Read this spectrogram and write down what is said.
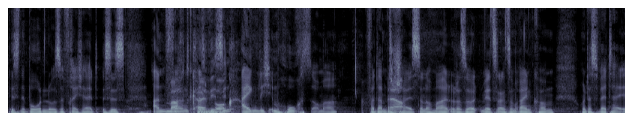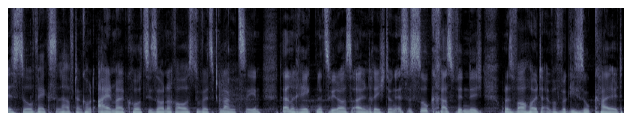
ist eine bodenlose Frechheit. Es ist Anfang, also wir Bock. sind eigentlich im Hochsommer. Verdammte Ja. Scheiße nochmal. Oder sollten wir jetzt langsam reinkommen? Und das Wetter ist so wechselhaft. Dann kommt einmal kurz die Sonne raus, du willst blank ziehen. Dann regnet's wieder aus allen Richtungen. Es ist so krass windig. Und es war heute einfach wirklich so kalt,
